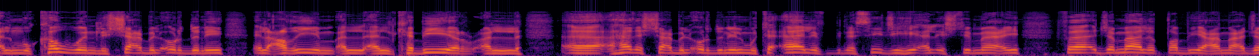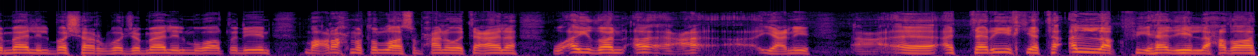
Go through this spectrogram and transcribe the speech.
المكون للشعب الأردني العظيم الكبير هذا الشعب الأردني المتآلف بنسيجه الاجتماعي. فجمال الطبيعة مع جمال البشر وجمال المواطنين مع رحمة الله سبحانه وتعالى وأيضا يعني التاريخ يتألق في هذه اللحظات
